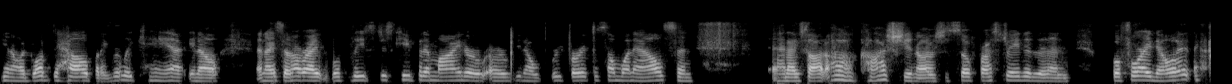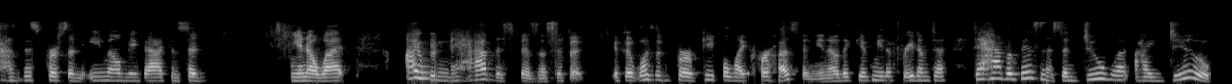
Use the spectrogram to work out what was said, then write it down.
you know, I'd love to help, but I really can't, you know. And I said, all right, well, please just keep it in mind, or, or you know, refer it to someone else, and and I thought, oh gosh, you know, I was just so frustrated. And then before I know it, this person emailed me back and said, you know what? I wouldn't have this business if it if it wasn't for people like her husband, you know, that give me the freedom to to have a business and do what I do.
